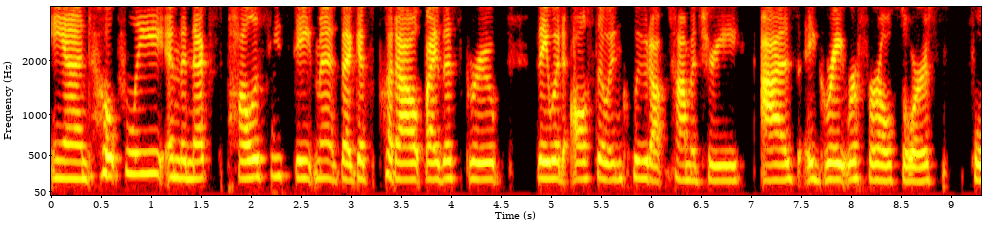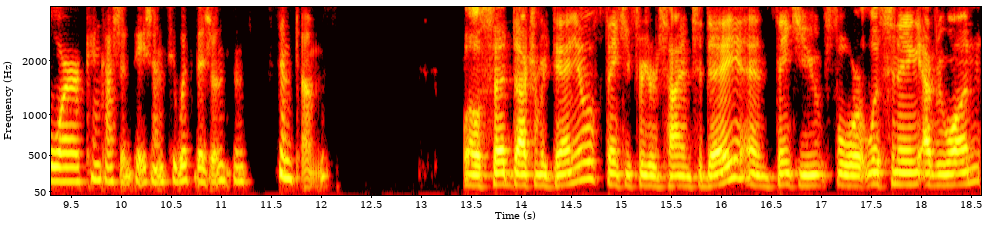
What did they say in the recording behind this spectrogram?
And hopefully, in the next policy statement that gets put out by this group, they would also include optometry as a great referral source for concussion patients who with vision symptoms. Well said, Dr. McDaniel. Thank you for your time today, and thank you for listening, everyone.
